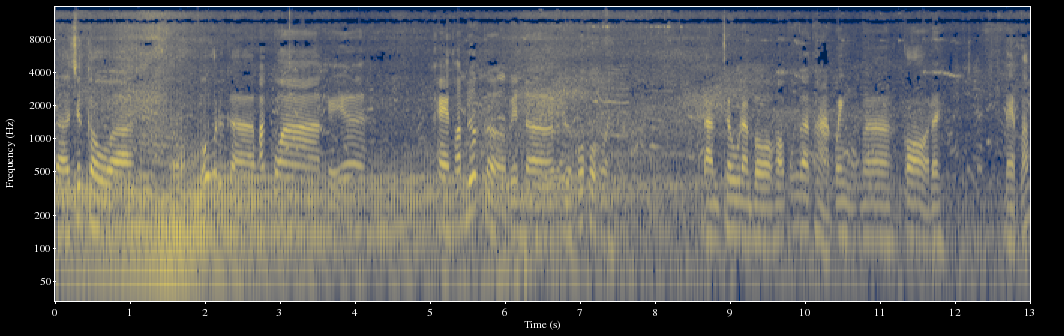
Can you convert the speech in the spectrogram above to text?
Một, chiếc cầu gỗ được ờ, bắc qua cái ờ, khe thoát nước ở bên ờ, đường quốc lộ rồi. Đàn trâu đàn bò họ cũng thả quanh co ở đây. Đẹp lắm.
